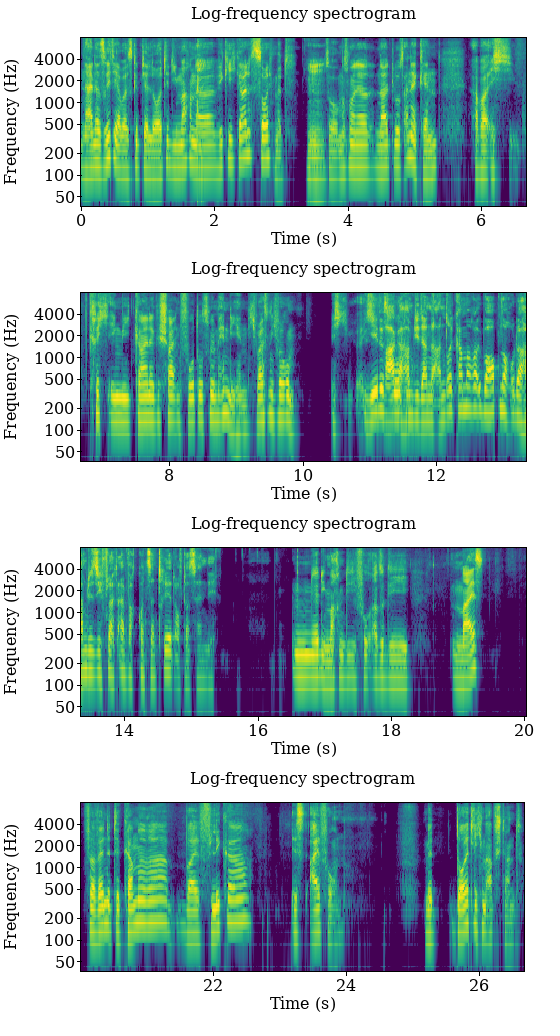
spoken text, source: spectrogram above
Nein, das ist richtig, aber es gibt ja Leute, die machen da wirklich geiles Zeug mit. Hm. So, muss man ja neidlos anerkennen. Aber ich kriege irgendwie keine gescheiten Fotos mit dem Handy hin. Ich weiß nicht warum. Ich, jedes Frage, Foto, haben die dann eine andere Kamera überhaupt noch oder haben die sich vielleicht einfach konzentriert auf das Handy? Ja, die machen die, also die meist verwendete Kamera bei Flickr ist iPhone. Mit deutlichem Abstand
